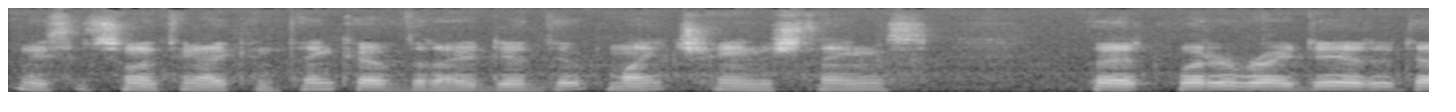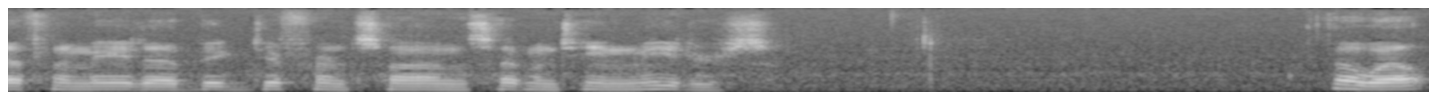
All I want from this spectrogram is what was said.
at least it's the only thing I can think of that I did that might change things but whatever I did it definitely made a big difference on 17 meters. Oh well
